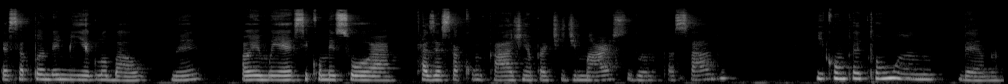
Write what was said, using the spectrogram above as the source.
essa pandemia global, né? A OMS começou a fazer essa contagem a partir de março do ano passado e completou um ano dela.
